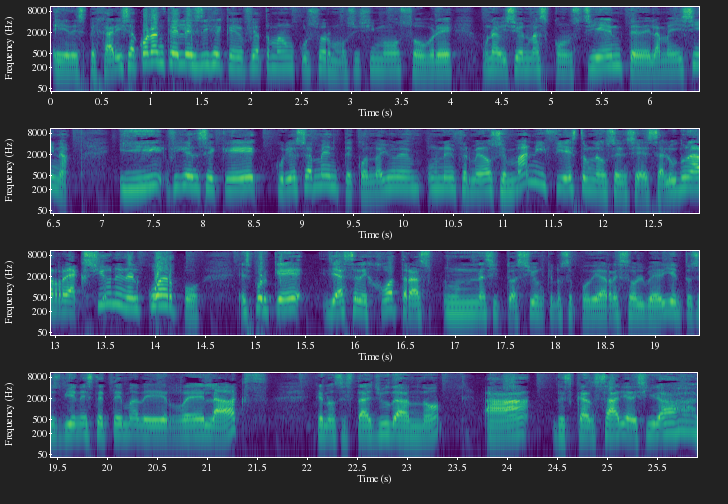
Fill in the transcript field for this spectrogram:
eh, despejar. Y se acuerdan que les dije que fui a tomar un curso hermosísimo sobre una visión más consciente de la medicina. Y fíjense que, curiosamente, cuando hay una, una enfermedad o se manifiesta una ausencia de salud, una reacción en el cuerpo, es porque ya se dejó atrás una situación que no se podía resolver y entonces viene este tema de relax que nos está ayudando a descansar y a decir, ah,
